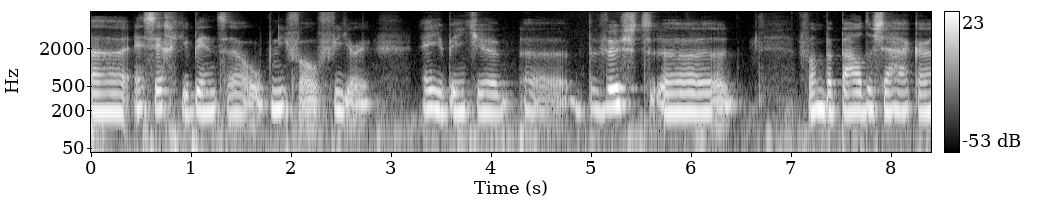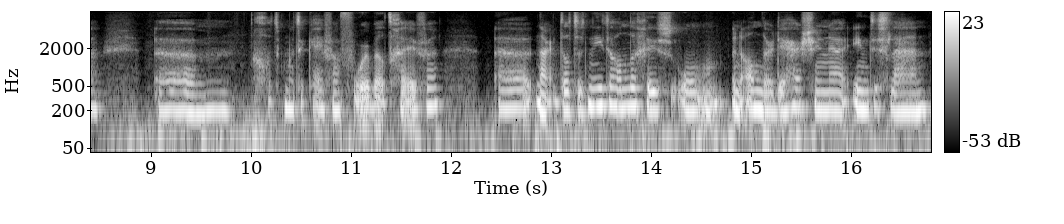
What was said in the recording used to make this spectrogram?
Uh, en zeg je bent uh, op niveau 4. En je bent je bewust van bepaalde zaken. Um, God, moet ik even een voorbeeld geven? Nou, dat het niet handig is om een ander de hersenen in te slaan.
